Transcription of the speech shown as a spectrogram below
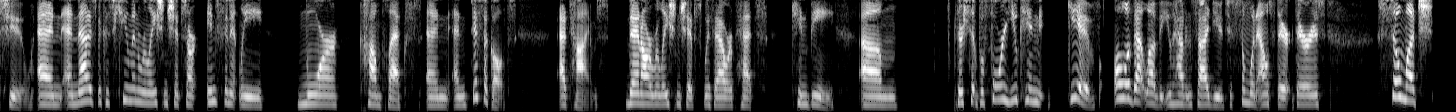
to. And, and that is because human relationships are infinitely more complex and, and difficult at times than our relationships with our pets can be. Um, there's before you can give all of that love that you have inside you to someone else there there is so much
